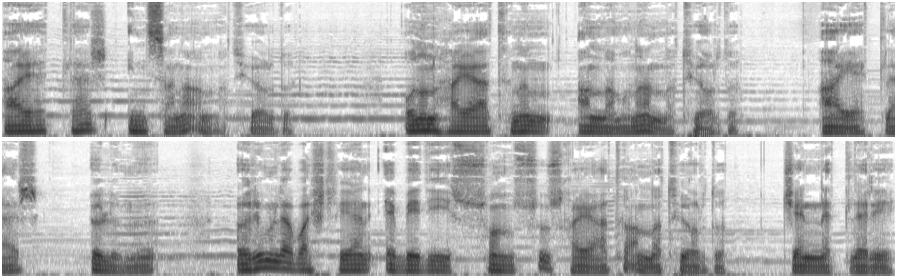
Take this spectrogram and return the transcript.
Ayetler insanı anlatıyordu. Onun hayatının anlamını anlatıyordu. Ayetler ölümü, ölümle başlayan ebedi sonsuz hayatı anlatıyordu. cennetleri,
